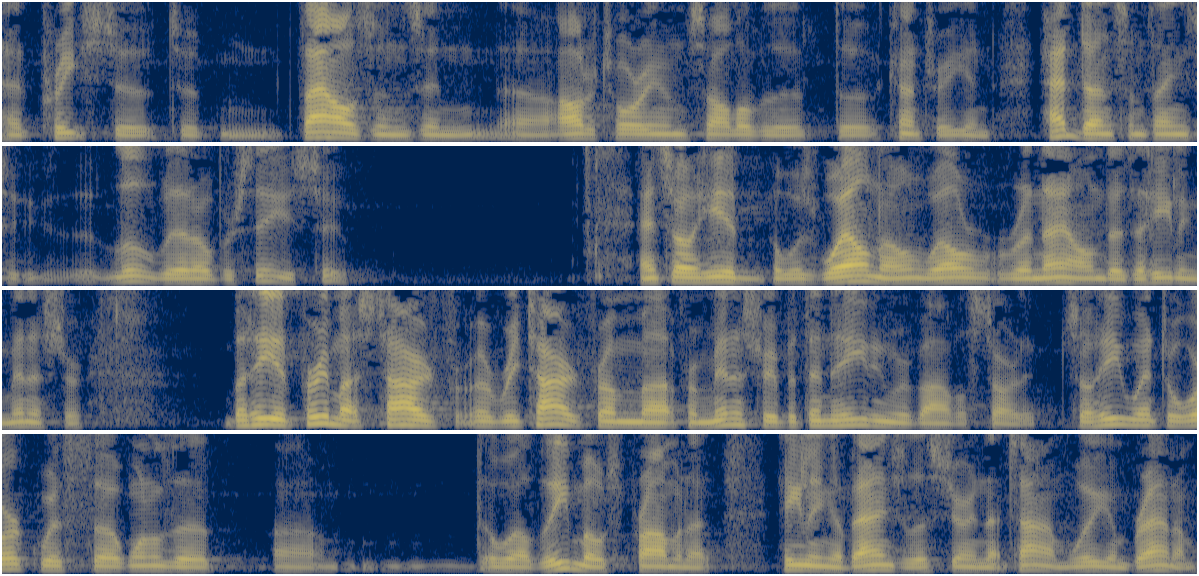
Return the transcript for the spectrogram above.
had preached to, to thousands in uh, auditoriums all over the, the country and had done some things a little bit overseas too. And so he had, was well known, well renowned as a healing minister. But he had pretty much tired, uh, retired from uh, from ministry. But then the healing revival started. So he went to work with uh, one of the um, well, the most prominent healing evangelist during that time, William Branham.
